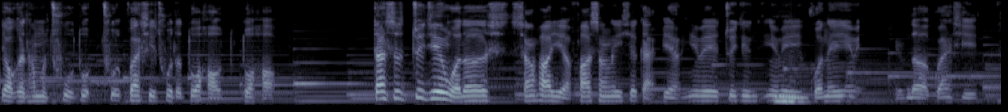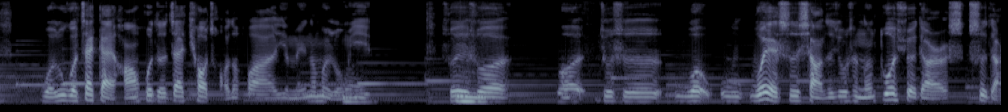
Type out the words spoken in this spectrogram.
要跟他们处多处关系处的多好多好。但是最近我的想法也发生了一些改变，因为最近因为国内因为疫情的关系，我如果再改行或者再跳槽的话也没那么容易。所以说，我就是我我我也是想着就是能多学点是是点，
